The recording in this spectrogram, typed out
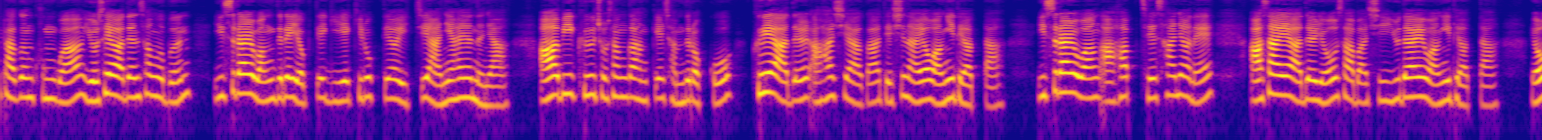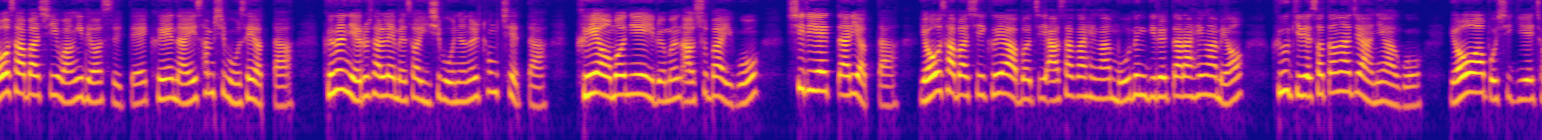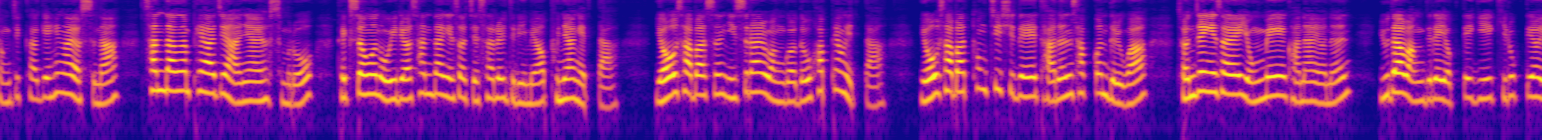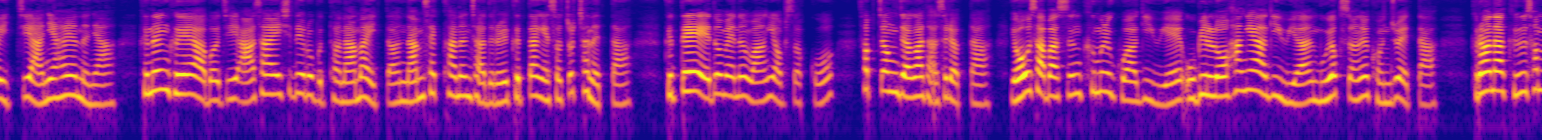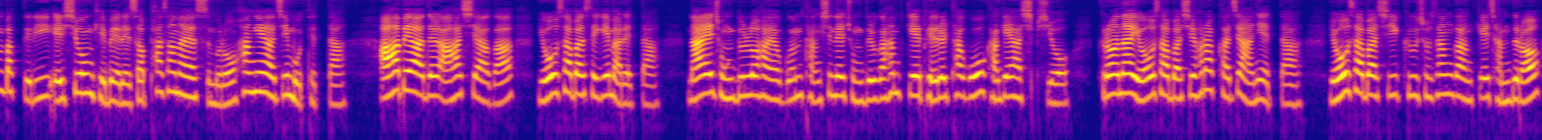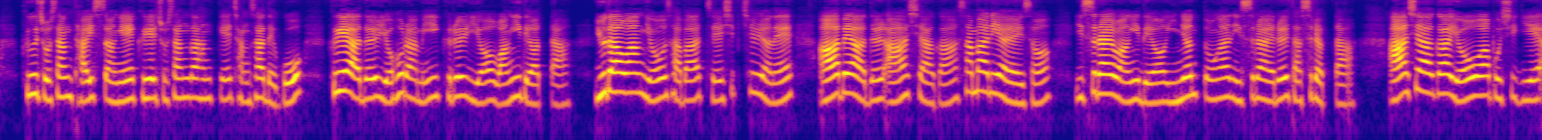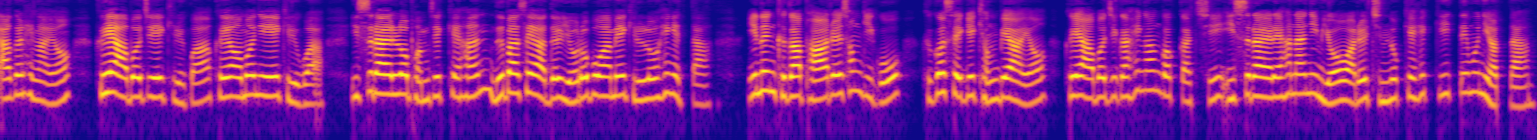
박은 궁과 요새화된 성읍은 이스라엘 왕들의 역대기에 기록되어 있지 아니하였느냐. 아합이 그 조상과 함께 잠들었고 그의 아들 아하시아가 대신하여 왕이 되었다. 이스라엘 왕 아합 제4년에 아사의 아들 여호사밧이 유다의 왕이 되었다. 여호사밧이 왕이 되었을 때 그의 나이 35세였다. 그는 예루살렘에서 25년을 통치했다. 그의 어머니의 이름은 아수바이고 시리의 딸이었다. 여호사밧이 그의 아버지 아사가 행한 모든 길을 따라 행하며 그 길에서 떠나지 아니하고 여호와 보시기에 정직하게 행하였으나 산당은 패하지 아니하였으므로 백성은 오히려 산당에서 제사를 드리며 분양했다. 여호사밧은 이스라엘 왕과도 화평했다. 여호사밧 통치 시대의 다른 사건들과 전쟁에서의 용맹에 관하여는 유다 왕들의 역대기에 기록되어 있지 아니하였느냐. 그는 그의 아버지 아사의 시대로부터 남아있던 남색하는 자들을 그 땅에서 쫓아냈다. 그때 에돔에는 왕이 없었고 섭정자가 다스렸다. 여호사밧은 금을 구하기 위해 오빌로 항해하기 위한 무역선을 건조했다. 그러나 그 선박들이 에시온 게벨에서 파선하였으므로 항해하지 못했다. 아합의 아들 아하시아가 여호사밧에게 말했다. 나의 종들로 하여금 당신의 종들과 함께 배를 타고 가게 하십시오. 그러나 여호사밧이 허락하지 아니했다. 여호사밧이 그 조상과 함께 잠들어 그 조상 다윗성에 그의 조상과 함께 장사되고 그의 아들 여호람이 그를 이어 왕이 되었다. 유다 왕 여호사밧 제17년에 아합의 아들 아하시아가 사마리아에서 이스라엘 왕이 되어 2년 동안 이스라엘을 다스렸다. 아하시아가 여호와 보시기에 악을 행하여 그의 아버지의 길과 그의 어머니의 길과 이스라엘로 범죄케 한 느밧의 아들 여로보암의 길로 행했다. 이는 그가 바알을 섬기고 그것에게 경배하여 그의 아버지가 행한 것 같이 이스라엘의 하나님 여호와를 진노케 했기 때문이었다.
